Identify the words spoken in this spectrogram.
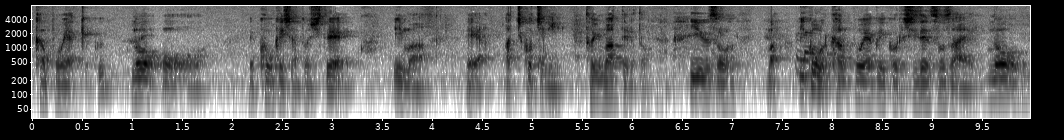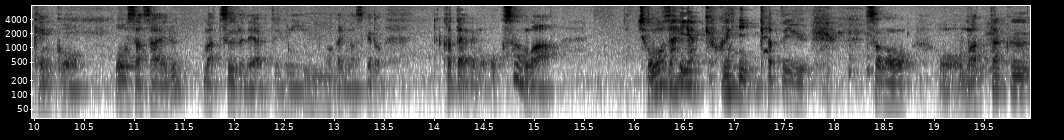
漢方薬局のお後継者として今、えーあちこちに飛び回ってるというその、まあ、イコール漢方薬イコール自然素材の健康を支える、まあ、ツールであるというふうに分かりますけど、方やでも奥さんは調剤薬局にいたというそのお全く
